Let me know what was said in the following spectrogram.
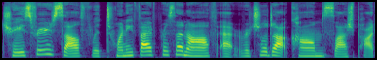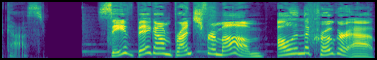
Trace for yourself with 25% off at ritual.com slash podcast. Save big on brunch for mom, all in the Kroger app.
